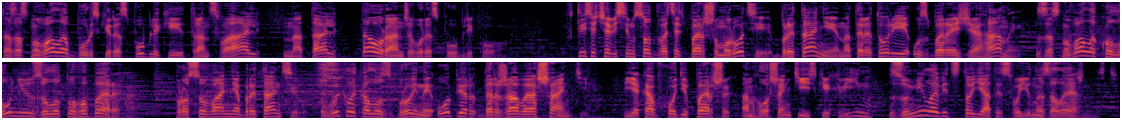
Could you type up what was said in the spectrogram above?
та заснувала бурські республіки Трансвааль, Наталь та Оранжеву республіку. В 1821 році Британія на території узбережжя Гани заснувала колонію Золотого берега. Просування британців викликало збройний опір держави Ашанті, яка в ході перших англошантійських війн зуміла відстояти свою незалежність.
